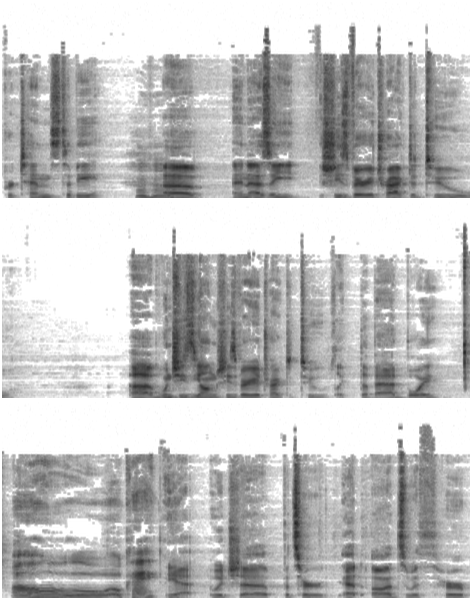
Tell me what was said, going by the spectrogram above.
pretends to be. Uh, and as a, she's very attracted to. Uh, when she's young, she's very attracted to like the bad boy. Oh, okay. Yeah, which uh, puts her at odds with her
